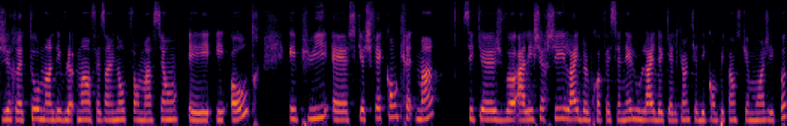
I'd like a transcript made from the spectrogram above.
je retourne dans le développement en faisant une autre formation et, et autres. Et puis, euh, ce que je fais concrètement, c'est que je vais aller chercher l'aide d'un professionnel ou l'aide de quelqu'un qui a des compétences que moi, j'ai pas.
